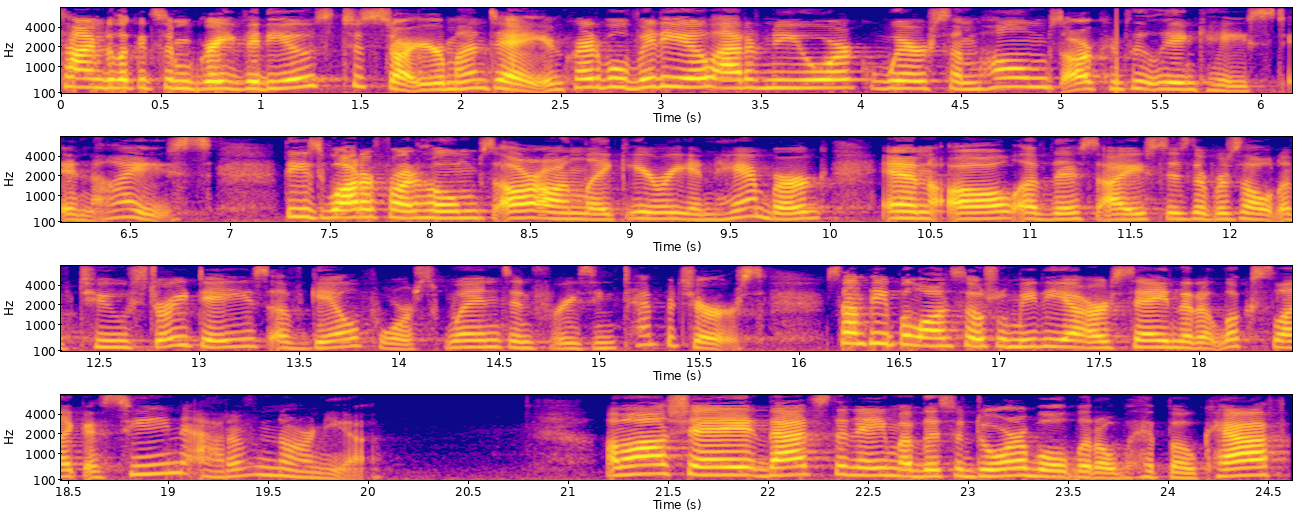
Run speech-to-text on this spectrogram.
Time to look at some great videos to start your Monday. Incredible video out of New York where some homes are completely encased in ice. These waterfront homes are on Lake Erie in Hamburg, and all of this ice is the result of two straight days of gale force winds and freezing temperatures. Some people on social media are saying that it looks like a scene out of Narnia. Amahle, that's the name of this adorable little hippo calf.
